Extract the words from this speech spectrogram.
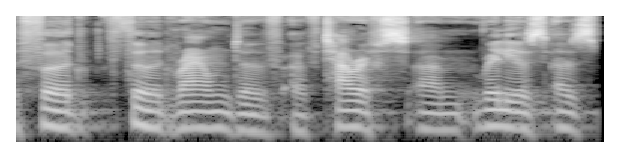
the third third round of, of tariffs. Um, really, as as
